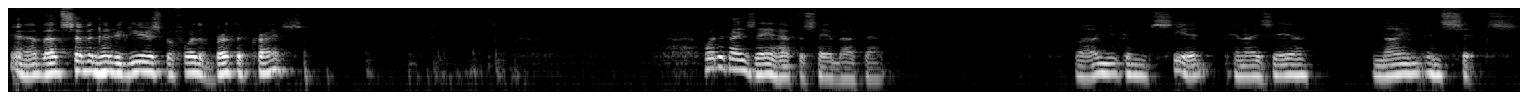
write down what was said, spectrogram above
Yeah, about 700 years before the birth of Christ. What did Isaiah have to say about that? Well, you can see it in Isaiah 9 and 6.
